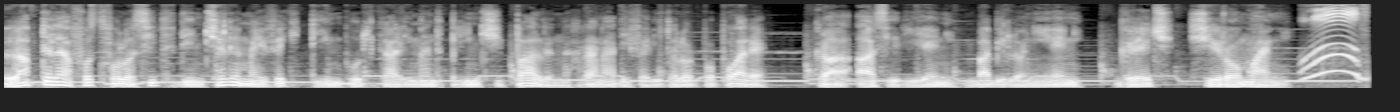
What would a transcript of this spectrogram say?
Laptele a fost folosit din cele mai vechi timpuri ca aliment principal în hrana diferitelor popoare, ca asirieni, babilonieni, greci și romani. Uf,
